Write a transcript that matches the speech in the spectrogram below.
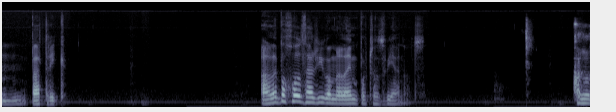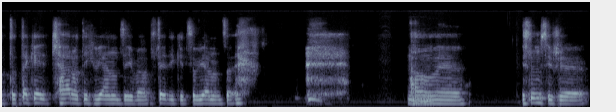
Mm, Patrik. Alebo ho zažívame len počas Vianoc? Áno, to také čaro tých Vianoc iba vtedy, keď sú Vianoce. Mm. Ale myslím si, že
